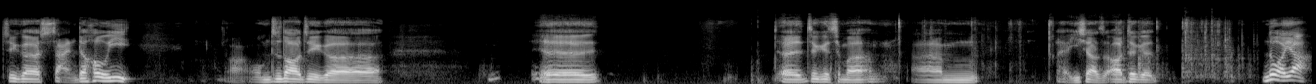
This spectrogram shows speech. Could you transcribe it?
这个闪的后裔啊。我们知道这个，呃。呃，这个什么，嗯，哎，一下子啊，这个诺亚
